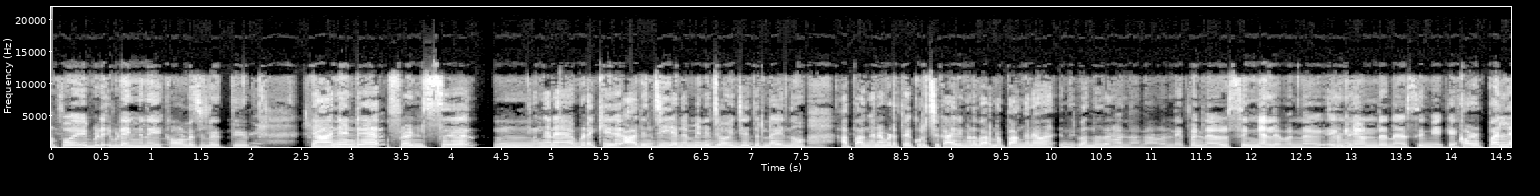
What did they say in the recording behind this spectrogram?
അപ്പൊ ഇവിടെ ഇവിടെ എങ്ങനെ ഈ കോളേജിൽ എത്തിയത് ഞാൻ എന്റെ ഫ്രണ്ട്സ് ഇങ്ങനെ ഇവിടേക്ക് ആദ്യം ജി എൻ എമ്മിന് ജോയിൻ ചെയ്തിട്ടുണ്ടായിരുന്നു. അപ്പൊ അങ്ങനെ ഇവിടത്തെ കുറച്ച് കാര്യങ്ങൾ പറഞ്ഞപ്പോ അങ്ങനെ വന്നതാണ്. അല്ലേ ഇപ്പൊ നഴ്സിംഗ് അല്ലേ? എങ്ങനെയുണ്ട് നഴ്സിംഗ് ഒക്കെ? കുഴപ്പമില്ല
